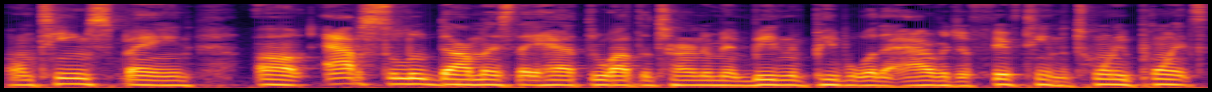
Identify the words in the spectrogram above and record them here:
on Team Spain. Um, absolute dominance they had throughout the tournament, beating people with an average of 15 to 20 points.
